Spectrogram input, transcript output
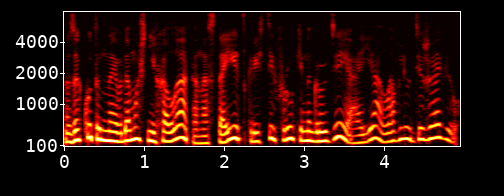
Закутанная в домашний халат, она стоит, скрестив руки на груди, а я ловлю дежавю.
